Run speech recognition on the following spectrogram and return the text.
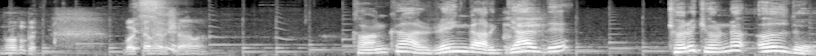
Ne oldu? Bakamıyorum şu an ama. Kanka Rengar geldi. Körü körüne öldü.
